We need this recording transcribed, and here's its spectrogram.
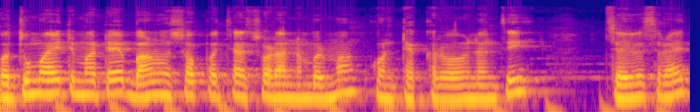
વધુ માહિતી માટે બાણુંસો પચાસ સોળા નંબરમાં કોન્ટેક કરવા વિનંતી. જય વસરાજ.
